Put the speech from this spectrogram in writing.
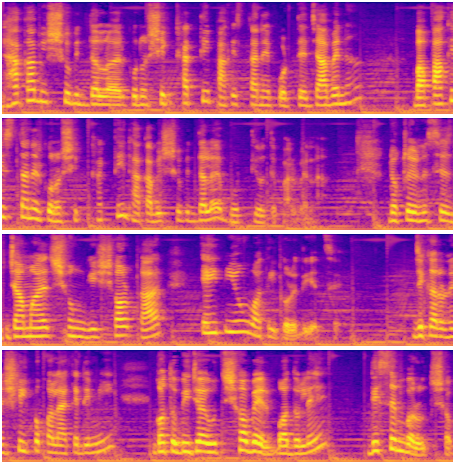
ঢাকা বিশ্ববিদ্যালয়ের কোনো শিক্ষার্থী পাকিস্তানে পড়তে যাবে না বা পাকিস্তানের কোনো শিক্ষার্থী ঢাকা বিশ্ববিদ্যালয়ে ভর্তি হতে পারবে না। ডক্টর ইউনুসের জামায়াত সঙ্গী সরকার এই নিয়েও বাতিল করে দিয়েছে। যে কারণে শিল্পকলা একাডেমি গত বিজয় উৎসবের বদলে ডিসেম্বর উৎসব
